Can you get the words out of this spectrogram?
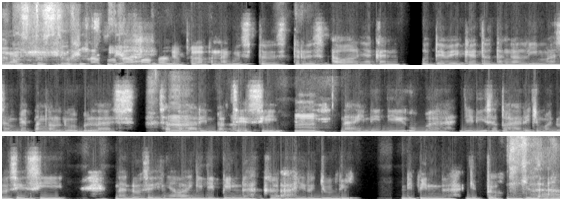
Iya. Agustus tuh. lama banget 28 Agustus. Terus awalnya kan UTBK itu tanggal 5 sampai tanggal 12. Satu Hmm. hari empat sesi. Hmm. Nah ini diubah. Jadi satu hari cuma dua sesi. Nah dua sesinya lagi dipindah ke akhir Juli. Dipindah gitu. Gila.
